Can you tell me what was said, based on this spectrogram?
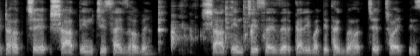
এটা হচ্ছে সাত ইঞ্চি সাইজ হবে। সাত ইঞ্চি সাইজের কারি বাটি থাকবে হচ্ছে ছয় পিস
